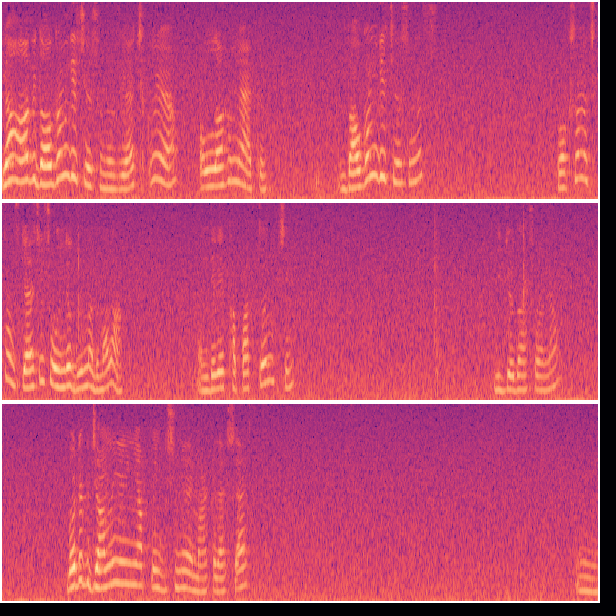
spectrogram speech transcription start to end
Ya abi dalga mı geçiyorsunuz ya? Çıkmıyor. Allah'ım yarabbim. Dalga mı geçiyorsunuz? Baksana çıkmamış. Gerçi hiç oyunda duymadım ama. Yani direkt kapattığım için videodan sonra. Bu arada bir canlı yayın yapmayı düşünüyorum arkadaşlar. Hmm.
